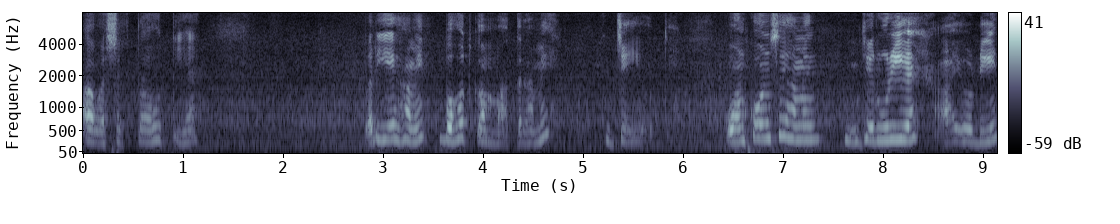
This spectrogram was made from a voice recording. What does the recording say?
आवश्यकता होती है। पर ये हमें बहुत कम मात्रा में चाहिए होते हैं। कौन कौन से हमें ज़रूरी है? आयोडीन,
